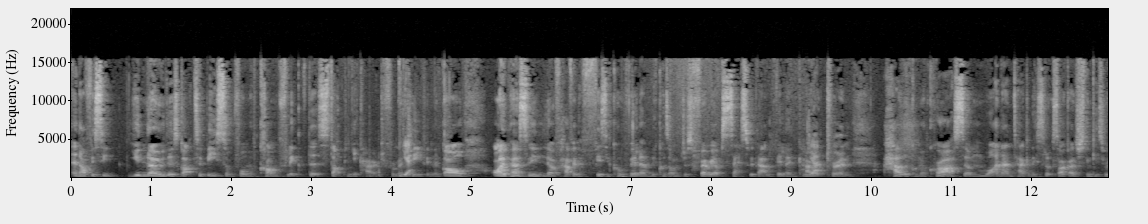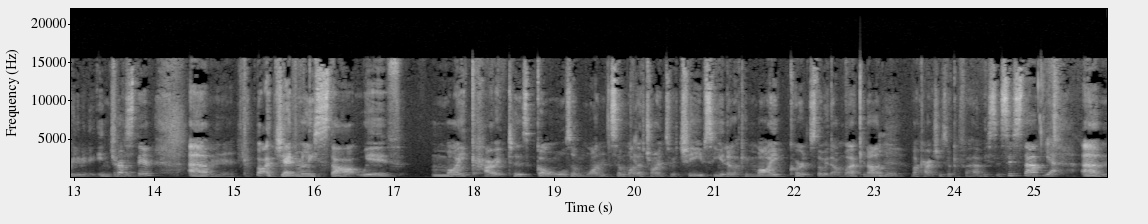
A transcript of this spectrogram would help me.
and obviously, you know, there's got to be some form of conflict that's stopping your character from Yeah. achieving the goal. I personally love having a physical villain because I'm just very obsessed with that villain Yeah. character and how they come across and what an antagonist looks like. I just think it's really, really Mm-hmm. interesting. Um, but I generally start with my character's goals and wants and what Yeah. they're trying to achieve. So, you know, like in my current story that I'm working on, Mhm. my character is looking for her missing sister. Yeah. Um,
